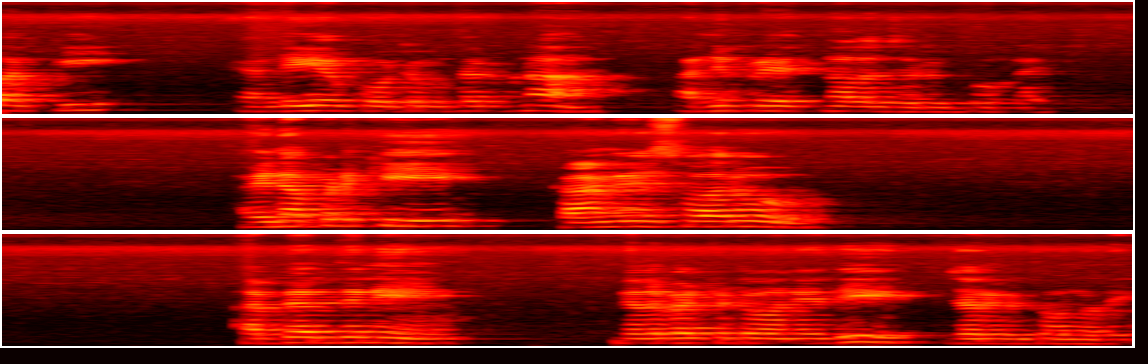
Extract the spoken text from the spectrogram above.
పార్టీ ఎన్డీఏ కూటమి తరఫున అన్ని ప్రయత్నాలు జరుగుతున్నాయి. అయినప్పటికీ కాంగ్రెస్ వారు అభ్యర్థిని నిలబెట్టడం అనేది జరుగుతున్నది.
